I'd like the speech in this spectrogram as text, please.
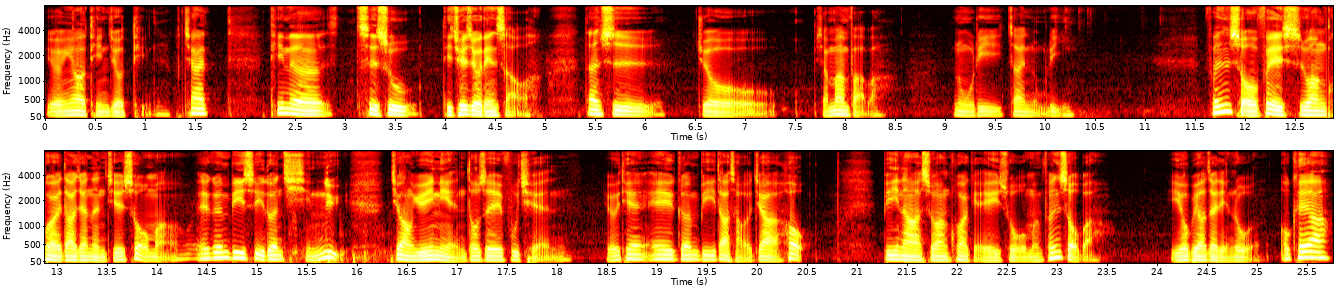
有人要听就听。现在听的次数的确是有点少啊，但是就想办法吧，努力再努力。分手费十万块，大家能接受吗？A 跟 B 是一段情侣，交往约一年，都是 A 付钱。有一天 A 跟 B 大吵架后，B 拿了十万块给 A 说：“我们分手吧。”以后不要再联络了，OK 啊？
